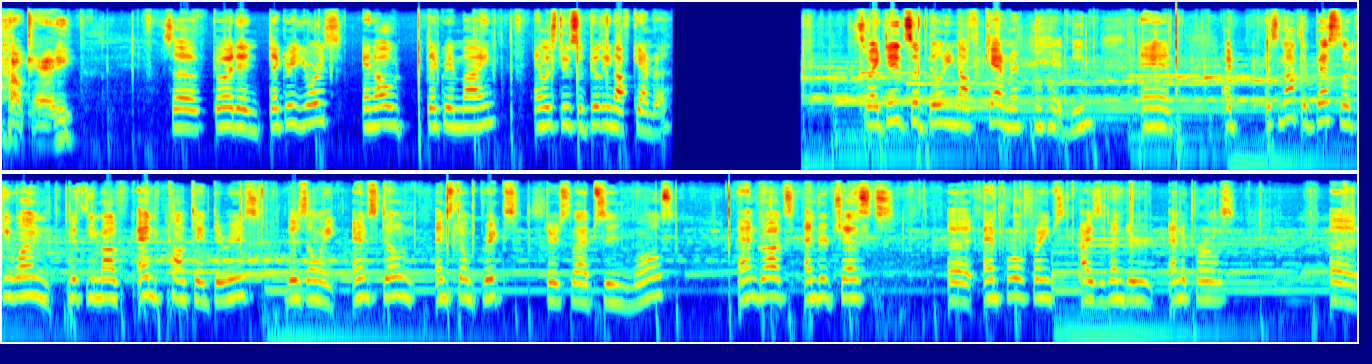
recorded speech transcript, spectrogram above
okay. So go ahead and decorate yours, and I'll decorate mine, and let's do some building off camera. So I did some building off camera, meme, and I, it's not the best looking one with the amount of end content there is. There's only end stone, end stone bricks, stair slabs and walls, end rods, ender chests, uh, end portal frames, eyes of ender, ender pearls, uh,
